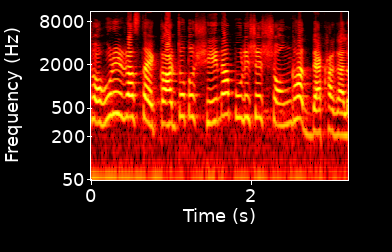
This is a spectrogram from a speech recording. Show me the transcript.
শহরের রাস্তায় কার্যত সেনা পুলিশের সংঘাত দেখা গেল।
